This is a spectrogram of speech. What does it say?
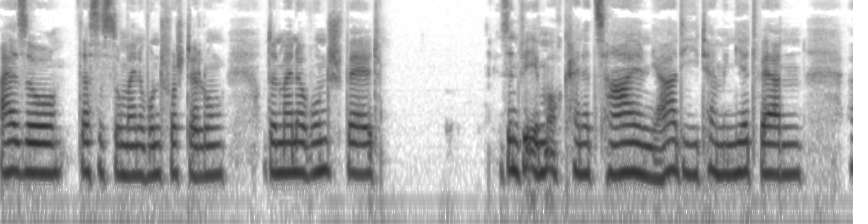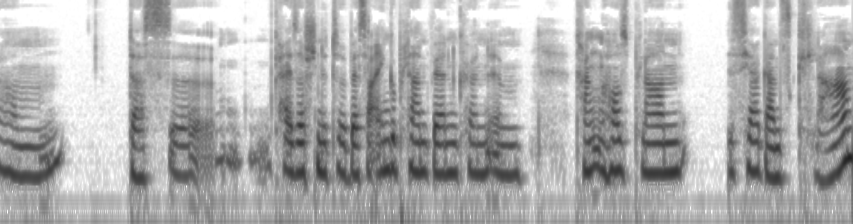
Also, das ist so meine Wunschvorstellung. Und in meiner Wunschwelt sind wir eben auch keine Zahlen, ja, die terminiert werden, ähm, dass äh, Kaiserschnitte besser eingeplant werden können im Krankenhausplan, ist ja ganz klar.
